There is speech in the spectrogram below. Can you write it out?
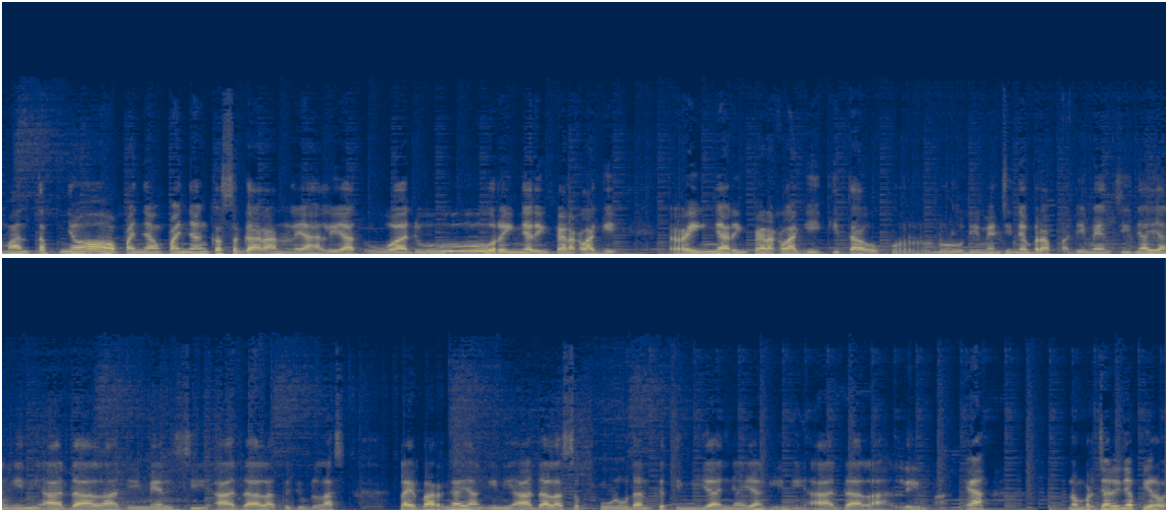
mantapnya panjang-panjang kesegaran. Ya lihat. Waduh ringnya ring perak lagi. Ringnya ring perak lagi. Kita ukur dulu dimensinya berapa. Dimensinya yang ini adalah dimensi adalah 17 lebarnya yang ini adalah 10 dan ketinggiannya yang ini adalah 5 ya nomor jarinya piro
